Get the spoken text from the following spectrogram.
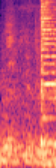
get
